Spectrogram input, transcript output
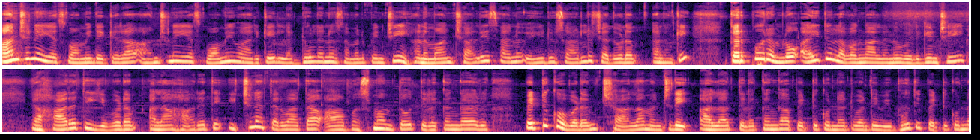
ఆంజనేయ స్వామి దగ్గర ఆంజనేయ స్వామి వారికి లడ్డూలను సమర్పించి హనుమాన్ చాలీసాను ఏడు సార్లు చదవడం అలాగే కర్పూరంలో ఐదు లవంగాలను వెలిగించి హారతి ఇవ్వడం అలా హారతి ఇచ్చిన తర్వాత ఆ భస్మంతో తిలకంగా పెట్టుకోవడం చాలా మంచిది. అలా తిలకంగా పెట్టుకున్నటువంటి విభూతి పెట్టుకున్న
